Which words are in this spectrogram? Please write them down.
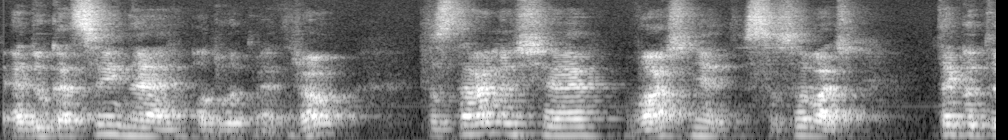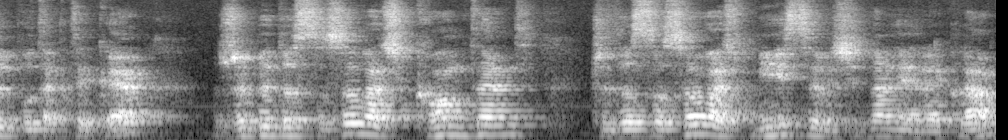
edukacyjne od Webmetro, to staramy się właśnie stosować tego typu taktykę, żeby dostosować content, czy dostosować miejsce wyświetlania reklam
